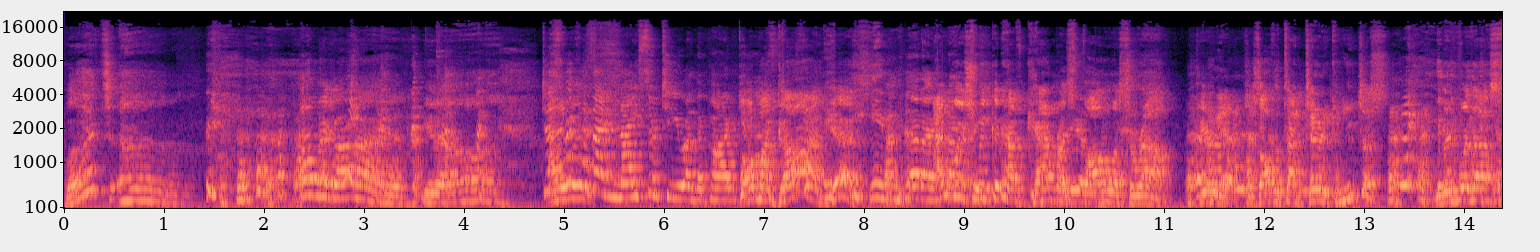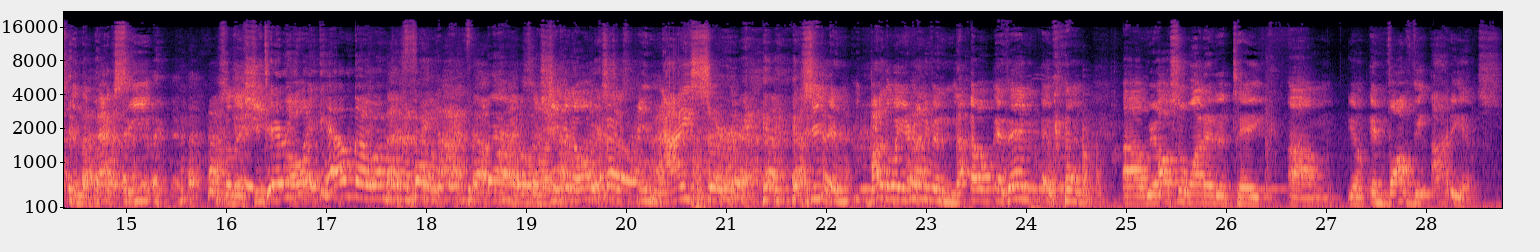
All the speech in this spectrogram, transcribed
what? Uh, oh my god! You know. Just I because was- I'm nicer to you on the podcast. Oh my God, yes. doesn't mean that I'm I wish we could have cameras follow us around. Period. Just all the time. Terry, can you just live with us in the back seat so that she can always, like, hell no, I'm not saying that for that. so she can always just be nicer. And, she, and by the way, you're not even. Oh, and then and then uh, we also wanted to take um, you know involve the audience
